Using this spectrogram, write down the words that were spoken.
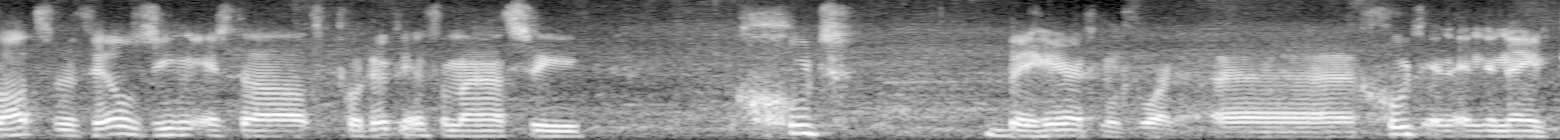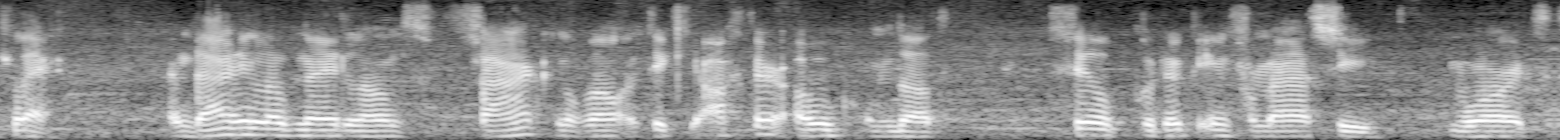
Uh, wat we veel zien is dat productinformatie goed beheerd moet worden. Uh, goed in, in, één plek. En daarin loopt Nederland vaak nog wel een tikje achter. Ook omdat veel productinformatie wordt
